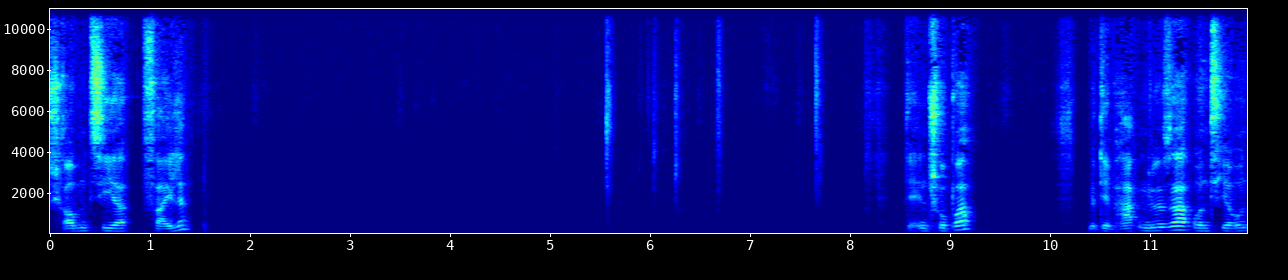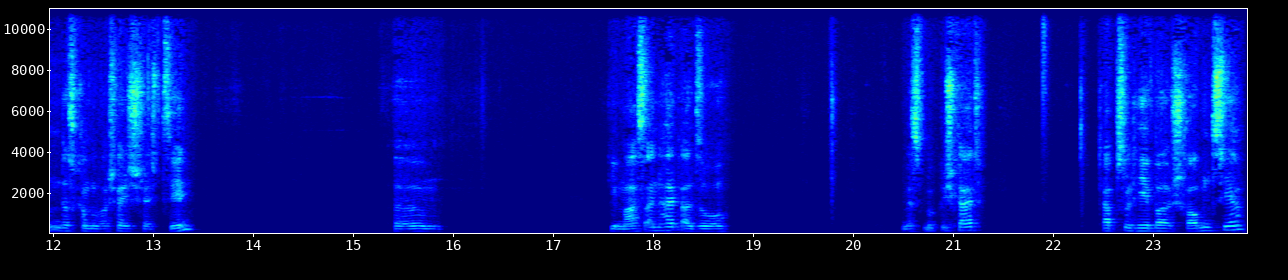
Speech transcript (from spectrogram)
Schraubenzieher Pfeile. Der Entschupper mit dem Hakenlöser und hier unten, das kann man wahrscheinlich schlecht sehen, ähm, die Maßeinheit, also Messmöglichkeit, Kapselheber, Schraubenzieher,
